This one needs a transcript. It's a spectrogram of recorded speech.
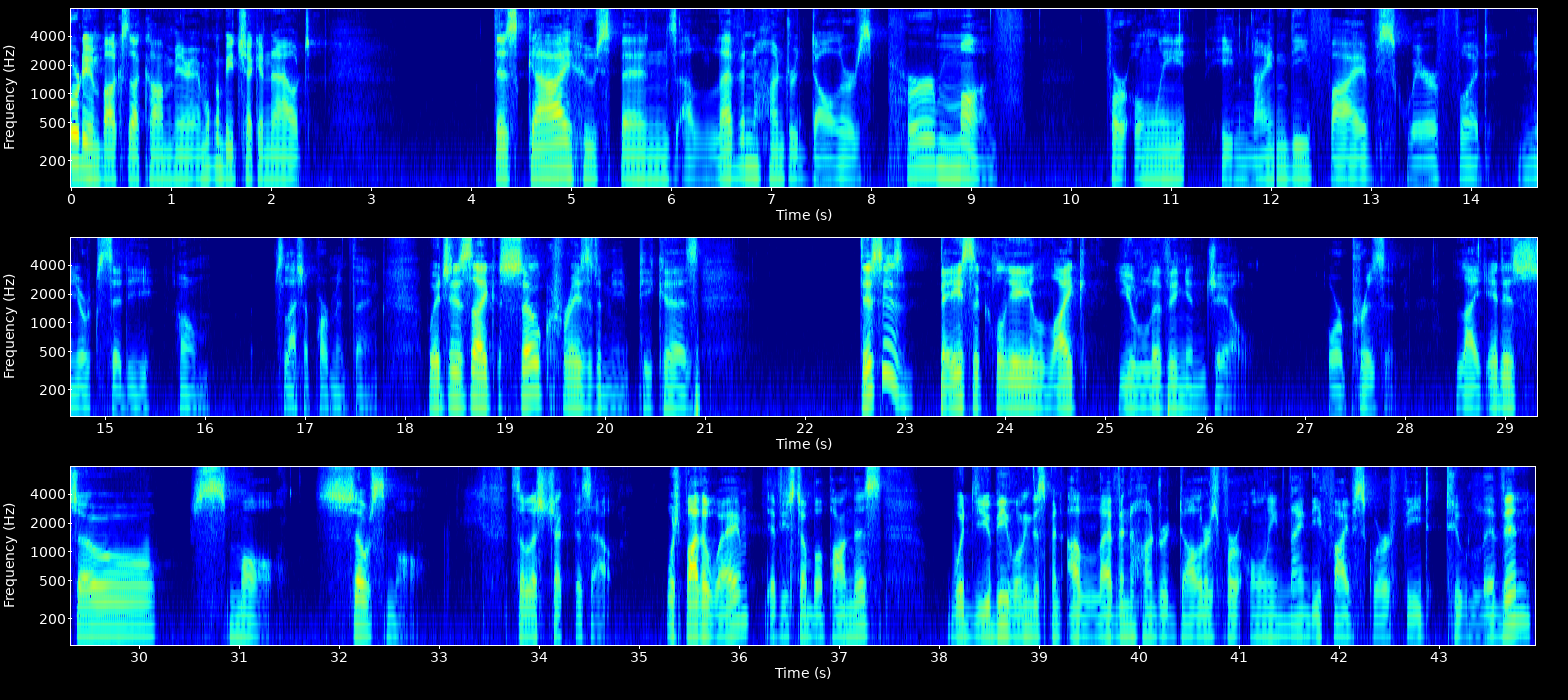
40inbox.com here, and we're going to be checking out this guy who spends $1,100 per month for only a 95 square foot New York City home slash apartment thing, which is like so crazy to me because this is basically like you living in jail or prison. Like it is so small, so small. So let's check this out. Which, by the way, if you stumble upon this, would you be willing to spend $1,100 for only 95 square feet to live in?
